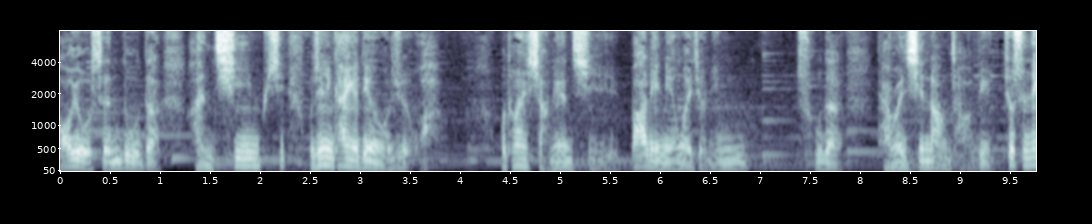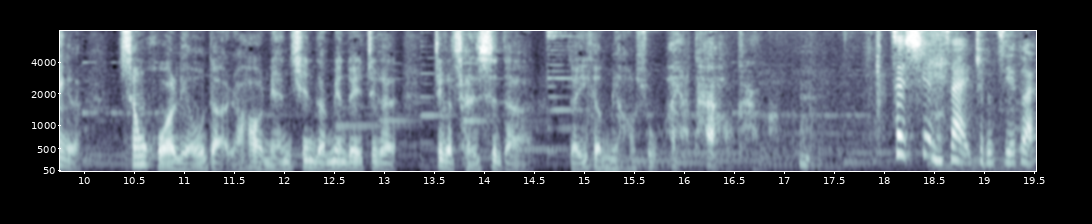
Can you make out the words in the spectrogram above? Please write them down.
好有深度的，很清新。我最近看一个电影，我就觉得哇，我突然想念起八零年尾九零初的台湾新浪潮电影，就是那个生活流的，然后年轻的面对这个这个城市的的一个描述，哎呀，太好看了。嗯，在现在这个阶段，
